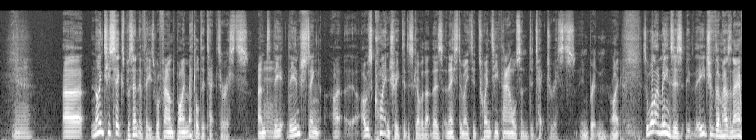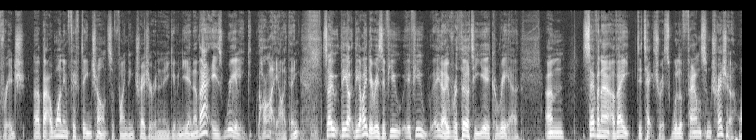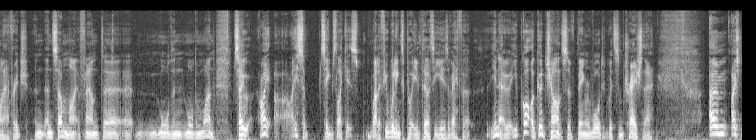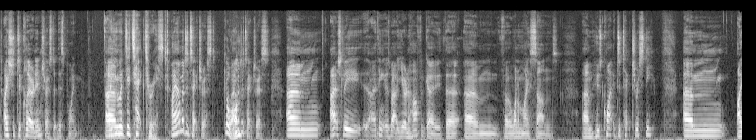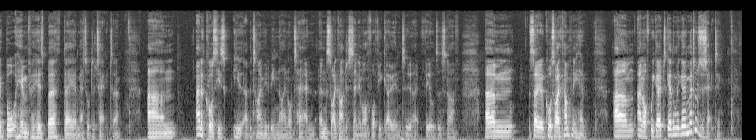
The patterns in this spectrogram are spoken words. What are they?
Uh, 96% of these were found by metal detectorists. And the, the interesting, I, I was quite intrigued to discover that there's an estimated 20,000 detectorists in Britain, right? So what that means is each of them has an average, about a 1 in 15 chance of finding treasure in any given year. Now that is really high, I think. So the the idea is if you if you you know over a 30 year career, um, seven out of eight detectorists will have found some treasure on average, and, and some might have found uh, uh, more than more than one. So I, I it seems like it's well, if you're willing to put in thirty years of effort, you know, you've got a good chance of being rewarded with some treasure there. Um, I, sh- I should declare an interest at this point. Are you a Um, detectorist? I am a detectorist. Go on. I'm a detectorist. Um, actually, I think it was about a year and a half ago that um, for one of my sons, um, who's quite a detectoristy, um, I bought him for his birthday a metal detector. And of course, he's he, at the time he'd have been nine or ten, and so I can't just send him off. Off you go into like, fields and stuff. Um, so of course I accompany him, um, and off we go together and we go metal detecting.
